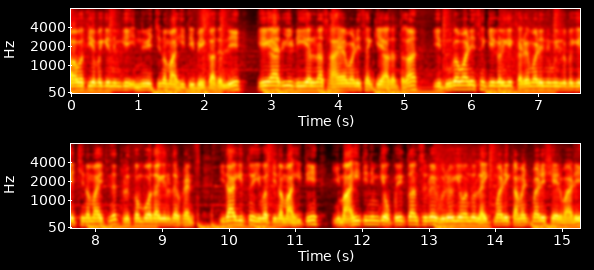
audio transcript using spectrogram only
ಪಾವತಿಯ ಬಗ್ಗೆ ನಿಮಗೆ ಇನ್ನೂ ಹೆಚ್ಚಿನ ಮಾಹಿತಿ ಬೇಕಾದಲ್ಲಿ ಕೆ ಆರ್ ಇ ಡಿ ಎಲ್ನ ಸಹಾಯವಾಣಿ ಸಂಖ್ಯೆಯಾದಂತಹ ಈ ದೂರವಾಣಿ ಸಂಖ್ಯೆಗಳಿಗೆ ಕರೆ ಮಾಡಿ ನೀವು ಇದ್ರ ಬಗ್ಗೆ ಹೆಚ್ಚಿನ ಮಾಹಿತಿನ ತಿಳ್ಕೊಬೋದಾಗಿರುತ್ತೆ ಫ್ರೆಂಡ್ಸ್ ಇದಾಗಿತ್ತು ಇವತ್ತಿನ ಮಾಹಿತಿ. ಈ ಮಾಹಿತಿ ನಿಮಗೆ ಉಪಯುಕ್ತ ಅನಿಸಿದ್ರೆ ವಿಡಿಯೋಗೆ ಒಂದು ಲೈಕ್ ಮಾಡಿ, ಕಮೆಂಟ್ ಮಾಡಿ, ಶೇರ್ ಮಾಡಿ.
